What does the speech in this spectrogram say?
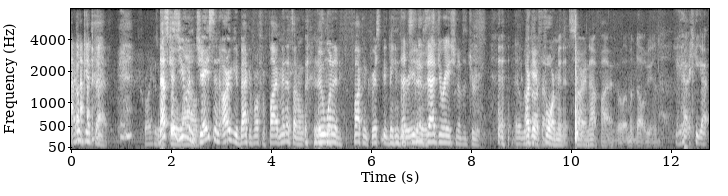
I don't get that. Probably 'cause we're That's because so you and. Jason argued back and forth for five minutes on who wanted fucking crispy bean That's burritos. an exaggeration of the truth. It was okay, not that four way. minutes. Sorry, not five. I'll let my dog in. You got, you got,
